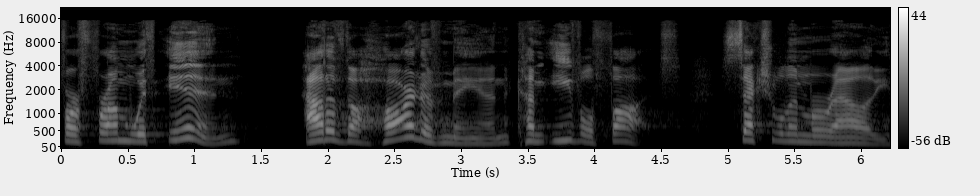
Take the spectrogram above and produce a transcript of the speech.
for from within, out of the heart of man, come evil thoughts sexual immorality,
